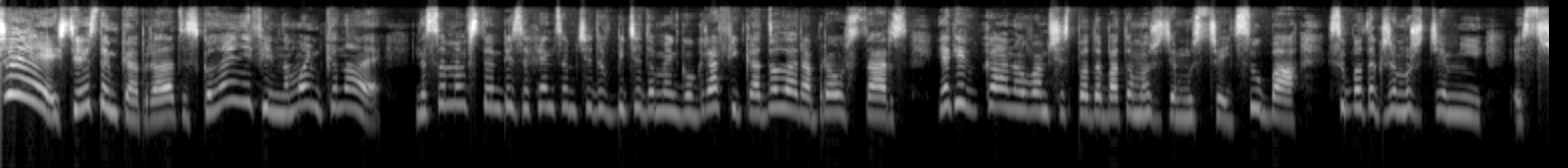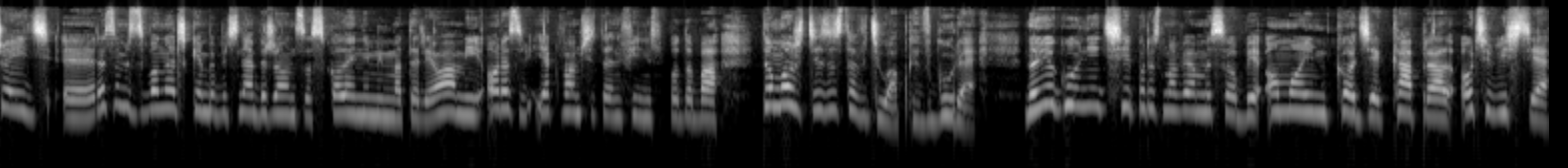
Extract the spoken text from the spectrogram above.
Cześć, ja jestem Kapral, a to jest kolejny film na moim kanale. Na samym wstępie zachęcam Cię do wbicia do mojego grafika Dolara Brawl Stars. Jak jego kanał Wam się spodoba, to możecie mu strzelić suba. Suba także możecie mi e, strzelić e, razem z dzwoneczkiem, by być na bieżąco z kolejnymi materiałami oraz jak Wam się ten film spodoba, to możecie zostawić łapkę w górę. No i ogólnie dzisiaj porozmawiamy sobie o moim kodzie Kapral, oczywiście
